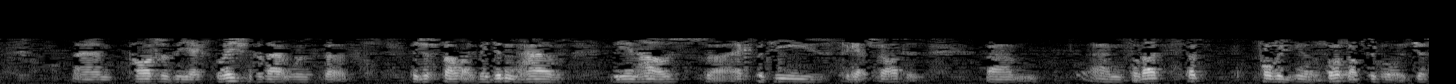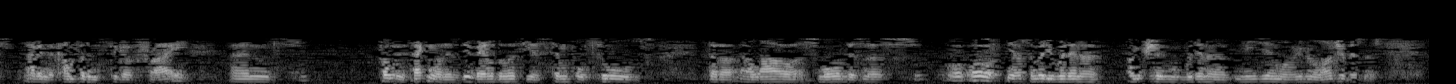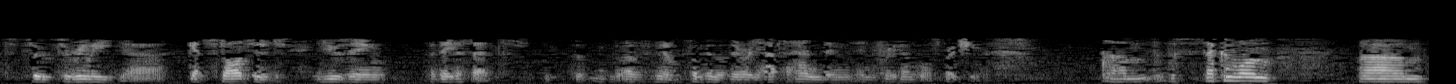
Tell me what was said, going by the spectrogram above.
And part of the explanation for that was that they just felt like they didn't have the in-house uh, expertise to get started. Um, and so that's, that's probably, you know, the first obstacle is just having the confidence to go try. And probably the second one is the availability of simple tools that allow a small business or, or, you know, somebody within a function within a medium or even a larger business to, to really uh, get started using a data set of you know something that they already have to hand in, in for example, a spreadsheet. Um, the, second one, um,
